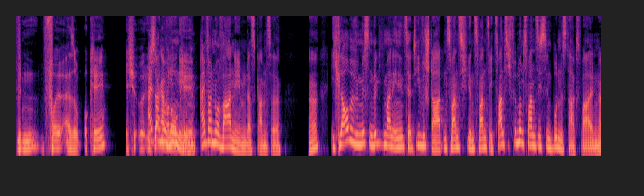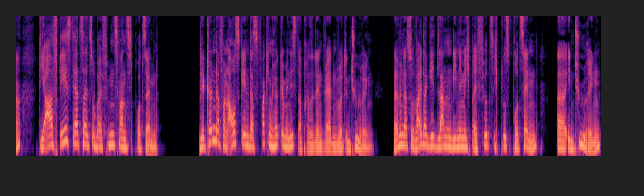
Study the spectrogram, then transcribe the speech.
bin voll, also, okay. Ich, ich einfach sag nur einfach nur hinnehmen. okay. Einfach nur wahrnehmen, das Ganze. Ne? Ich glaube, wir müssen wirklich mal eine Initiative starten, 2024. 2025 sind Bundestagswahlen. Ne? Die AfD ist derzeit so bei 25 Prozent. Wir können davon ausgehen, dass fucking Höcke Ministerpräsident werden wird in Thüringen. Ne, Wenn das so weitergeht, landen die nämlich bei 40 plus Prozent äh, in Thüringen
